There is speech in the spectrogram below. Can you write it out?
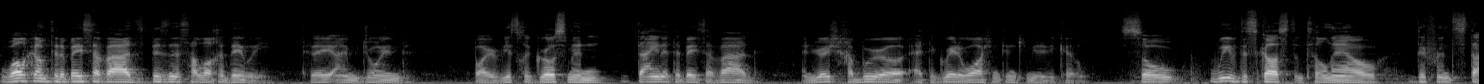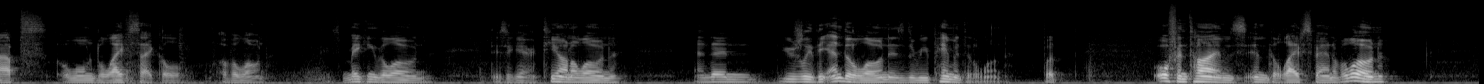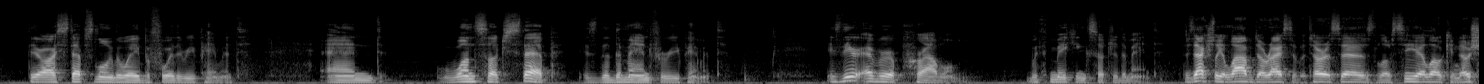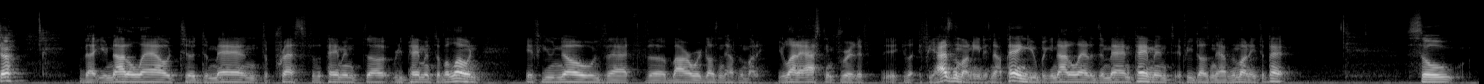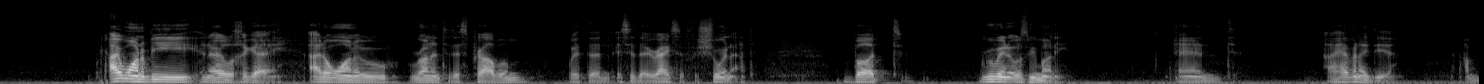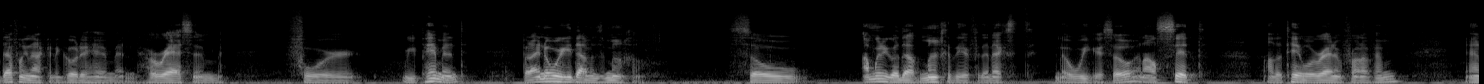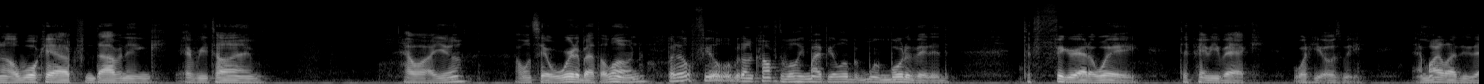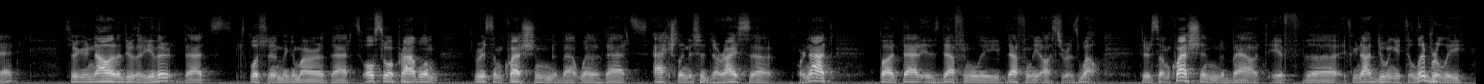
Welcome to the Beis Havad's Business Halacha Daily. Today I'm joined by Yitzchak Grossman, Dayan at the Beis Havad, and Rosh Chabura at the Greater Washington Community Kollel. So we've discussed until now different stops along the life cycle of a loan. There's making the loan, there's a guarantee on a loan, and then usually the end of the loan is the repayment of the loan. But oftentimes in the lifespan of a loan, there are steps along the way before the repayment. And one such step is the demand for repayment. Is there ever a problem with making such a demand? There's actually a law lav daraisa. The Torah says, lo lo kenosha, that you're not allowed to demand, to press for the payment, uh, repayment of a loan if you know that the borrower doesn't have the money. You're allowed to ask him for it if, if he has the money and he's not paying you, but you're not allowed to demand payment if he doesn't have the money to pay. So I want to be an Erlich guy. I don't want to run into this problem with an Issa Raisa, for sure not. But Ruven owes me money. And I have an idea. I'm definitely not going to go to him and harass him for repayment, but I know where he davens mincha. So I'm going to go daven mincha there for the next you know, week or so, and I'll sit on the table right in front of him, and I'll walk out from davening every time. How are you? I won't say a word about the loan, but he'll feel a little bit uncomfortable. He might be a little bit more motivated to figure out a way to pay me back what he owes me. Am I allowed to do that? So you're not allowed to do that either. That's explicit in the Gemara. That's also a problem. There is some question about whether that's actually Nishid Daraisa or not, but that is definitely definitely usher as well. There's some question about if the if you're not doing it deliberately,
